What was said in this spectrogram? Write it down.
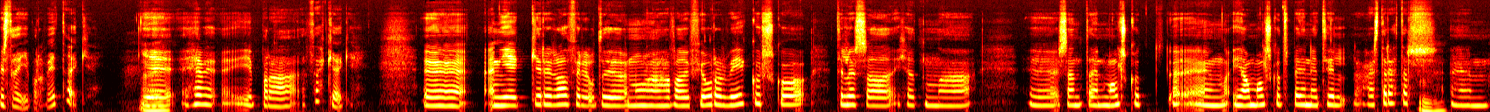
Vist það, ég bara veit það ekki. Ég, hef, ég bara þekki ekki. Uh, en ég gerir ráð fyrir út af því að nú hafaði fjórar vikur sko til þess að hérna senda einn málskot, uh, málskotsbeginni til hæstaréttar. Mm -hmm. um,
